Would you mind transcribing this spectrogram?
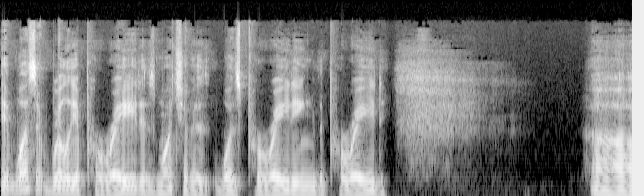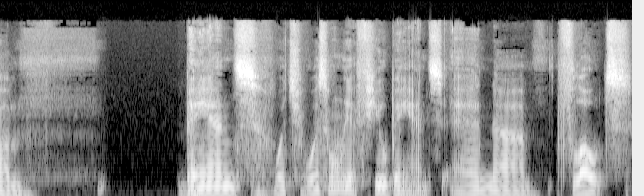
It wasn't really a parade as much of it was parading the parade. Um, bands, which was only a few bands, and uh, floats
